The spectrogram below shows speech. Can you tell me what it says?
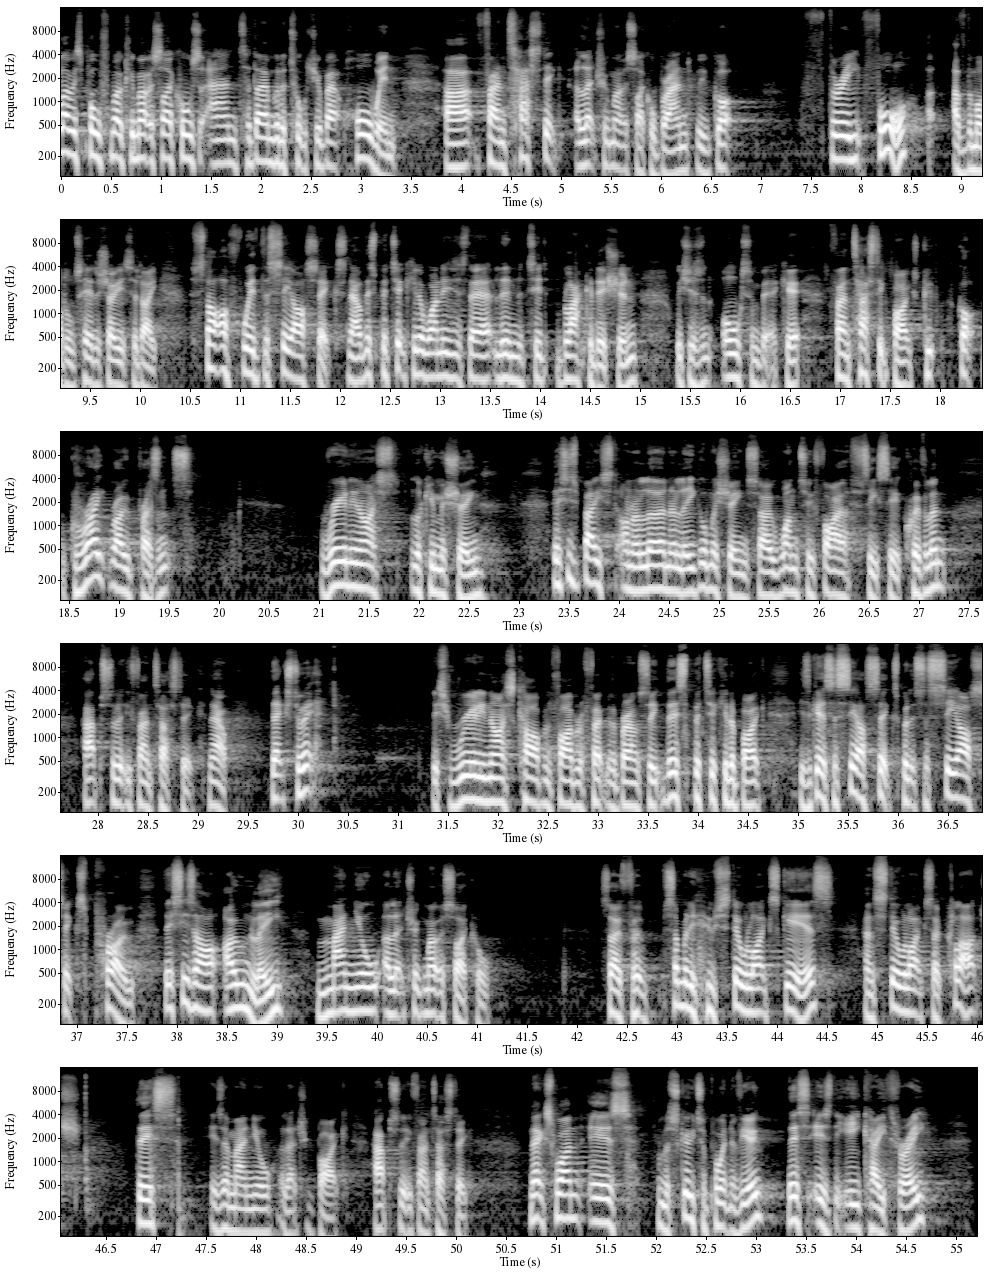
Hello, it's Paul from Oakley Motorcycles, and today I'm going to talk to you about Horwin. Uh, fantastic electric motorcycle brand. We've got three, four of the models here to show you today. Start off with the CR6. Now, this particular one is their limited black edition, which is an awesome bit of kit. Fantastic bikes, got great road presence, really nice looking machine. This is based on a learner legal machine, so 125cc equivalent. Absolutely fantastic. Now, Next to it, this really nice carbon fibre effect with the brown seat. This particular bike is, again, it's a CR6, but it's a CR6 Pro. This is our only manual electric motorcycle. So for somebody who still likes gears and still likes a clutch, this is a manual electric bike. Absolutely fantastic. Next one is from a scooter point of view. This is the EK3.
